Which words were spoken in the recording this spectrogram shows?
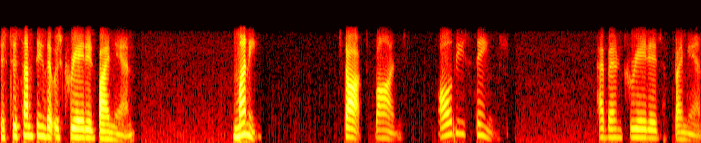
is to something that was created by man. Money, stocks, bonds, all these things have been created by man.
